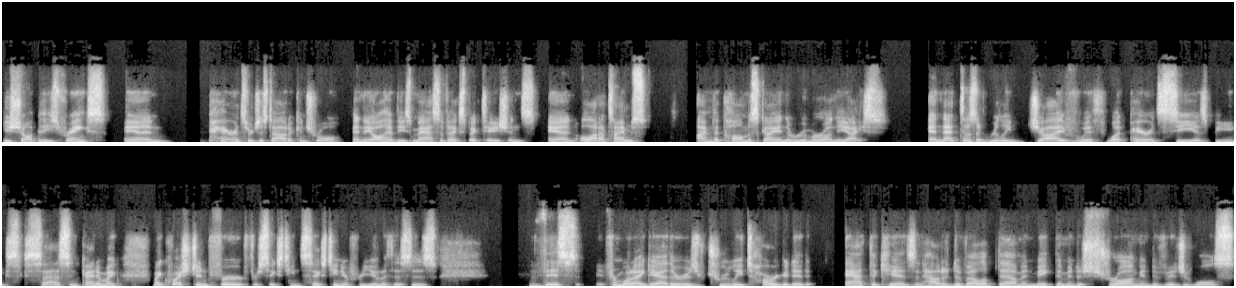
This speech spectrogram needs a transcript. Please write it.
you show up at these rinks, and parents are just out of control, and they all have these massive expectations. And a lot of times, I'm the calmest guy in the room or on the ice. And that doesn't really jive with what parents see as being success. And kind of my my question for for 16, 16 or for you with this is This, from what I gather, is truly targeted at the kids and how to develop them and make them into strong individuals.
